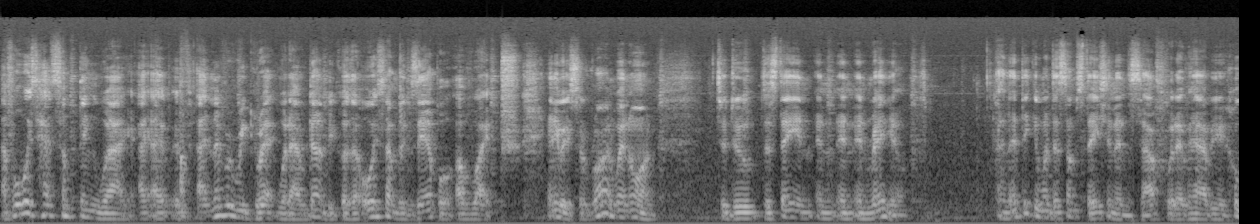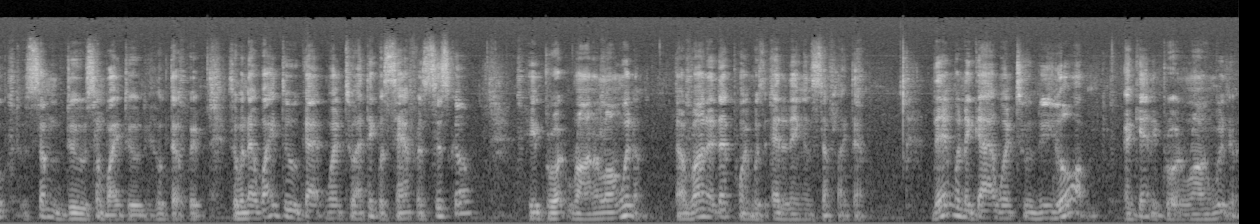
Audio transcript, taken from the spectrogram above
I've always had something where I, I, I, I never regret what I've done because I always have an example of like, anyway, so Ron went on to do, to stay in, in, in radio and I think he went to some station in the South, whatever have you, hooked some dude, some white dude hooked up with. So when that white dude got went to I think it was San Francisco, he brought Ron along with him. Now Ron at that point was editing and stuff like that. Then when the guy went to New York, again he brought Ron with him.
